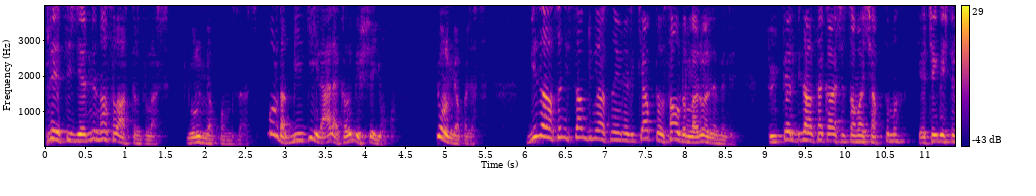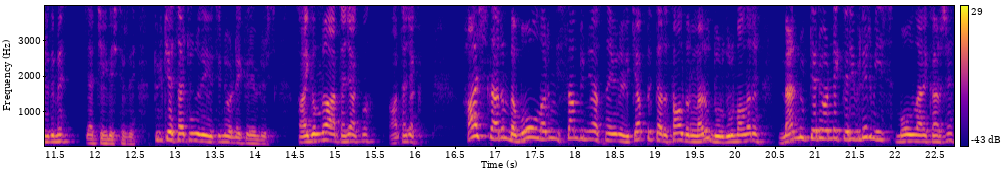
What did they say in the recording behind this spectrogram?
Prestijlerini nasıl arttırdılar? Yorum yapmamız lazım. Burada bilgi ile alakalı bir şey yok. Yorum yapacağız. Bizans'ın İslam dünyasına yönelik yaptığı saldırıları önlemeli. Türkler Bizans'a karşı savaş yaptı mı? Gerçekleştirdi mi? Gerçekleştirdi. Türkiye Selçuklu Devleti'ni örnek verebiliriz. Saygınlığı artacak mı? Artacak. Haçlıların ve Moğolların İslam dünyasına yönelik yaptıkları saldırıları durdurmaları Memlükleri örnek verebilir miyiz? Moğollara karşı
